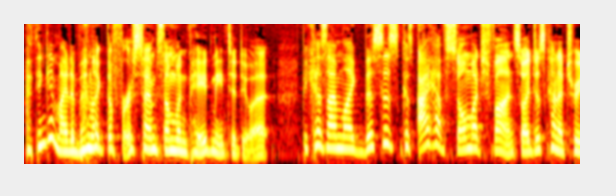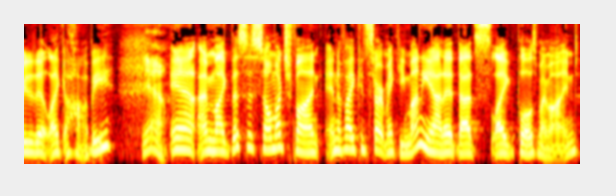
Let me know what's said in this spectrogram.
I think it might have been like the first time someone paid me to do it because I'm like, this is because I have so much fun. So I just kind of treated it like a hobby. Yeah. And I'm like, this is so much fun. And if I can start making money at it, that's like blows my mind.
